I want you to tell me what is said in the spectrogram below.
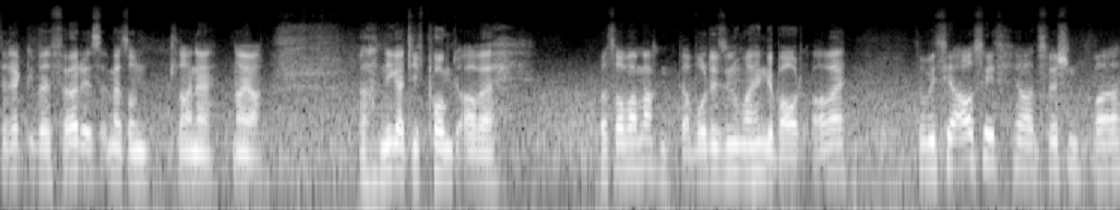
direkt über Förde ist immer so ein kleiner, naja, Negativpunkt. Aber was soll man machen? Da wurde sie nun mal hingebaut. Aber so wie es hier aussieht, ja inzwischen war,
